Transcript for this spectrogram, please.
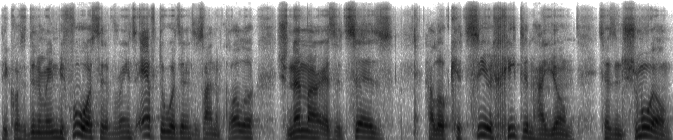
because it didn't rain before. So if it rains afterwards, then it's a sign of Klola. Shnemar, as it says, Halo Ketzir Chitim Hayom. It says in Shmuel,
